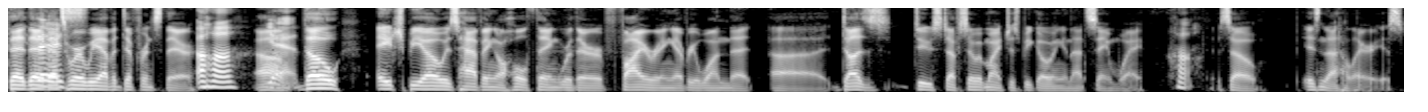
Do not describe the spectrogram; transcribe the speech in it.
that, that, that's where we have a difference there uh-huh Um, yeah. Though HBO is having a whole thing where they're firing everyone that uh, does do stuff, so it might just be going in that same way. Huh. So isn't that hilarious?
